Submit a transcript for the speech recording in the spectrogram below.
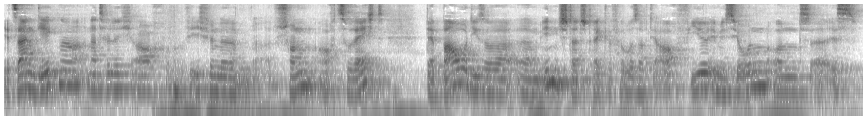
Jetzt sagen Gegner natürlich auch, wie ich finde, schon auch zu Recht, der Bau dieser ähm, Innenstadtstrecke verursacht ja auch viel Emissionen und äh, ist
